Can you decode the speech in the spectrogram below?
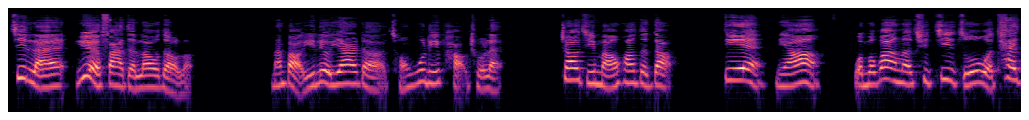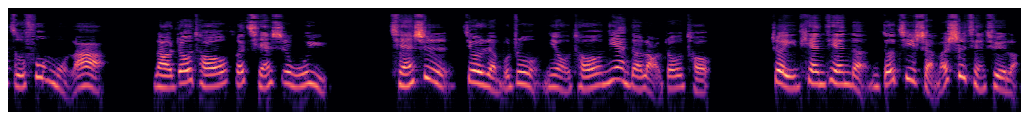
近来越发的唠叨了。满宝一溜烟的从屋里跑出来，着急忙慌的道：“爹娘，我们忘了去祭祖我太祖父母了。”老周头和钱氏无语，钱氏就忍不住扭头念叨老周头：“这一天天的，你都记什么事情去了？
